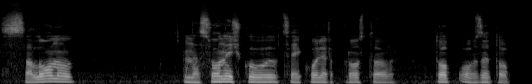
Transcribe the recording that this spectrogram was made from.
з салону. На сонечку цей колір просто топ of the top.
